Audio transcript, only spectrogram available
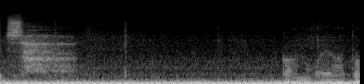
Alright. Kano kaya to?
